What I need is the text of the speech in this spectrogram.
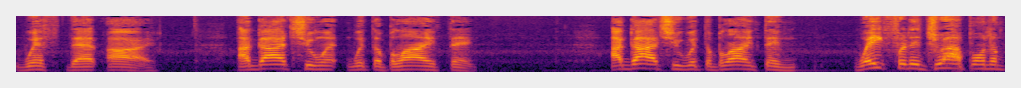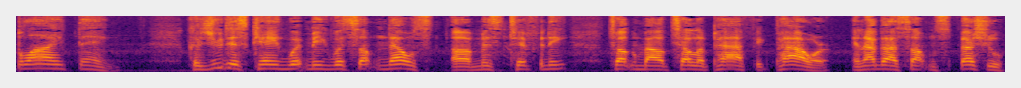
with that eye. I got you with the blind thing. I got you with the blind thing. Wait for the drop on the blind thing. Cause you just came with me with something else, uh, Miss Tiffany, talking about telepathic power. And I got something special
